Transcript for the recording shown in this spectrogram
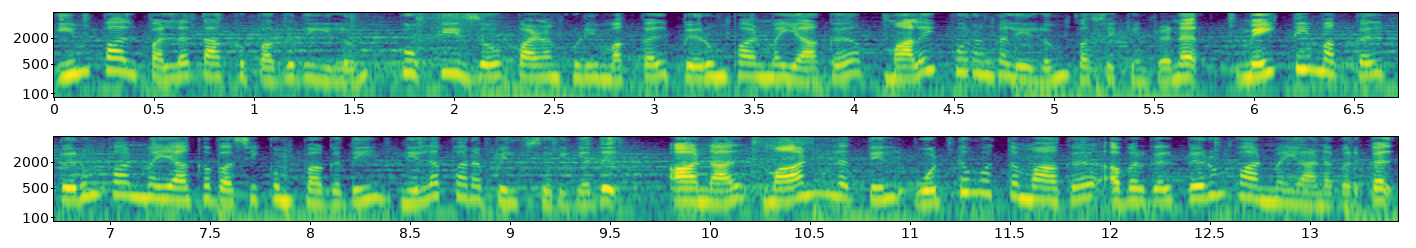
இம்பால் பள்ளத்தாக்கு பகுதியிலும் குக்கிசோ பழங்குடி மக்கள் பெரும்பான்மையாக மலைப்புறங்களிலும் வசிக்கின்றனர். மெய்தி மக்கள் பெரும்பான்மையாக வசிக்கும் பகுதி நிலப்பரப்பில் சிறியது. ஆனால் மாநிலத்தில் ஒட்டுமொத்தமாக அவர்கள் பெரும்பான்மையானவர்கள்.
